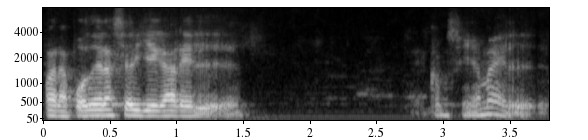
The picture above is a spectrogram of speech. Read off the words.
para poder hacer llegar el, ¿cómo se llama? El,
